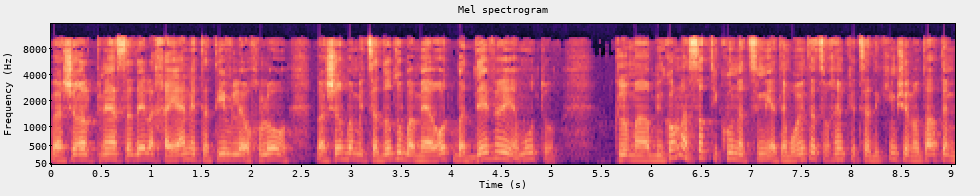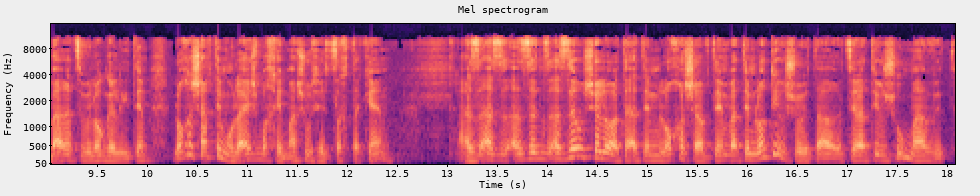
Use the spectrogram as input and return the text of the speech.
ואשר על פני השדה לחיה נתתיו לאוכלו, ואשר במצדות ובמערות בדבר ימותו. כלומר, במקום לעשות תיקון עצמי, אתם רואים את עצמכם כצדיקים שנותרתם בארץ ולא גליתם, לא חשבתם אולי יש בכם משהו שצריך לתקן? אז, אז, אז, אז, אז זהו שלא, את, אתם לא חשבתם ואתם לא תירשו את הארץ, אלא תירשו מוות.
